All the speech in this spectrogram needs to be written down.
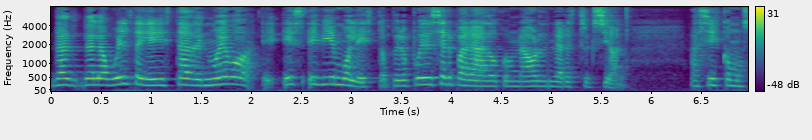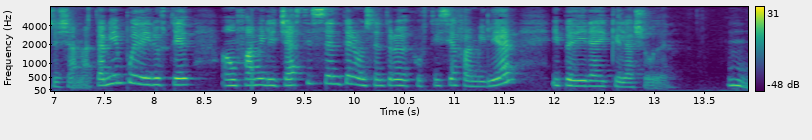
da, la vuelta y ahí está de nuevo. Es, es, bien molesto, pero puede ser parado con una orden de restricción. Así es como se llama. También puede ir usted a un Family Justice Center, un centro de justicia familiar, y pedir ahí que le ayuden. Mm.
